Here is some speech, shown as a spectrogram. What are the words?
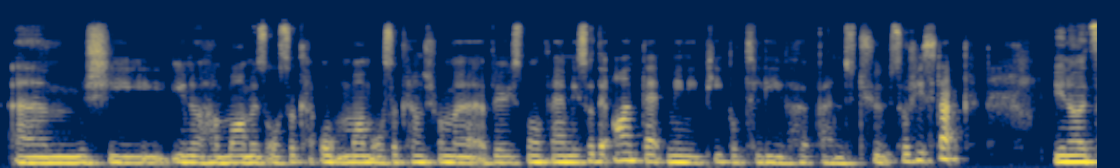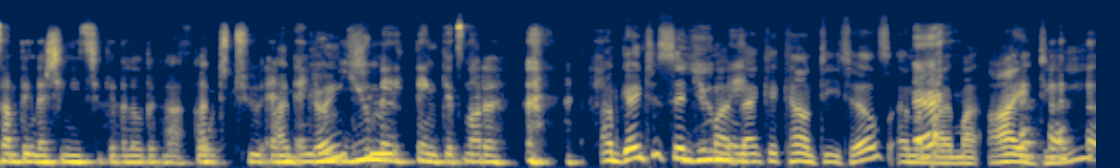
Um, she, you know, her mom is also mom also comes from a, a very small family, so there aren't that many people to leave her funds to. So she's stuck you know it's something that she needs to give a little bit more thought I'm, to. And, and you, you to, may think it's not a i'm going to send you, you my may... bank account details and my, my id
